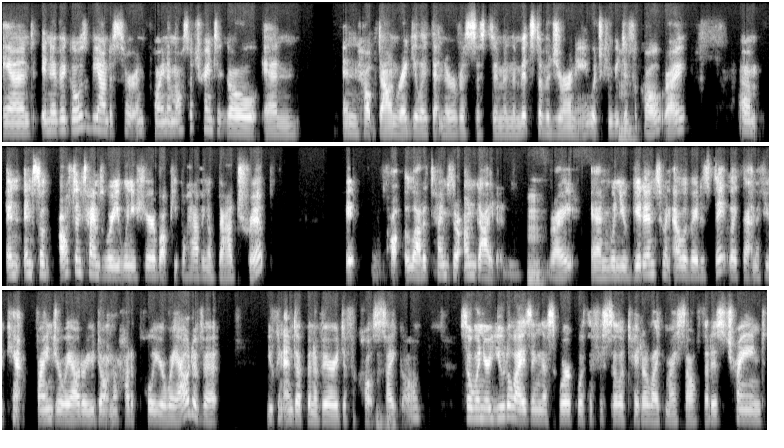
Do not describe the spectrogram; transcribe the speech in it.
And, and if it goes beyond a certain point, I'm also trying to go and and help down regulate that nervous system in the midst of a journey, which can be mm. difficult, right? Um, and, and so oftentimes where you, when you hear about people having a bad trip, it a lot of times they're unguided mm. right and when you get into an elevated state like that and if you can't find your way out or you don't know how to pull your way out of it you can end up in a very difficult mm -hmm. cycle so when you're utilizing this work with a facilitator like myself that is trained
